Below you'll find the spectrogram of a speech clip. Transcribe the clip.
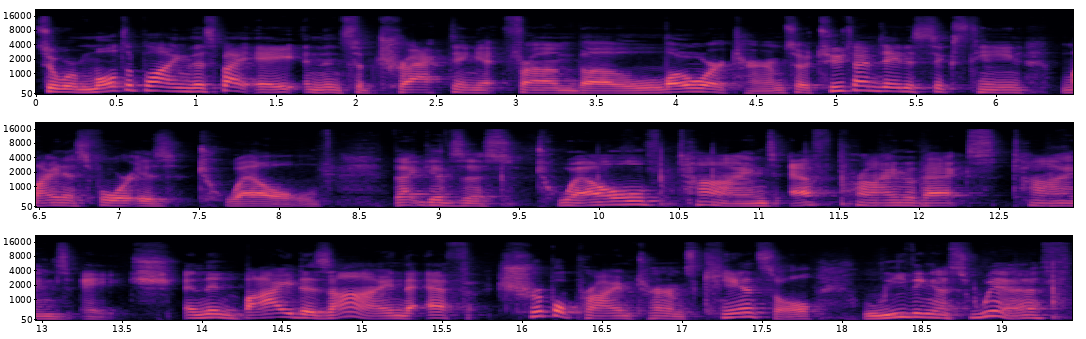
So we're multiplying this by 8 and then subtracting it from the lower term. So 2 times 8 is 16, minus 4 is 12. That gives us 12 times f prime of x times h. And then by design, the f triple prime terms cancel, leaving us with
